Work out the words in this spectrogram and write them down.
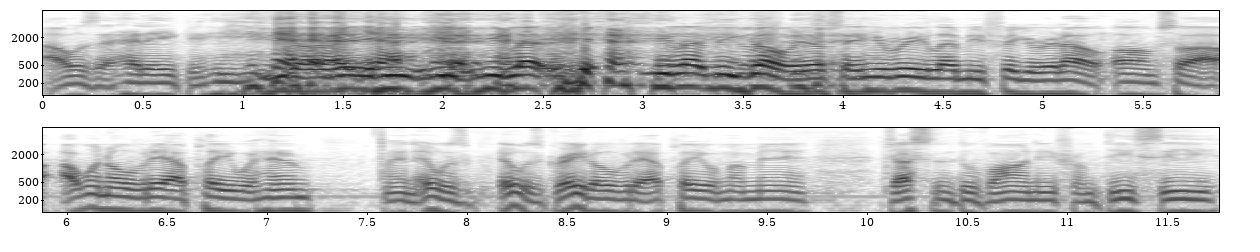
I was a headache, and he, you know what I mean? he, he, he let he let me go. You know what I'm saying? He really let me figure it out. Um, so I, I went over there. I played with him, and it was it was great over there. I played with my man Justin Duvani from DC.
